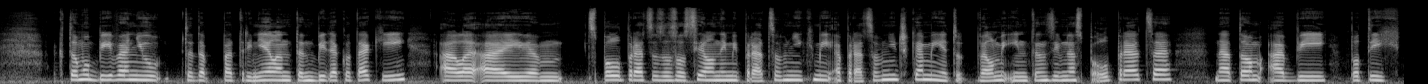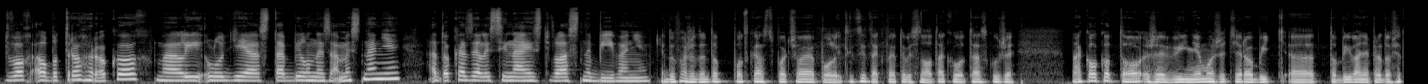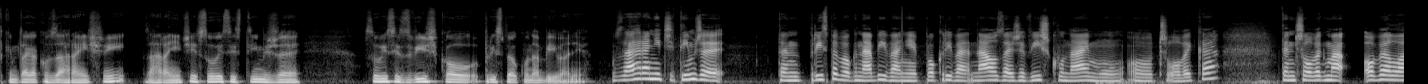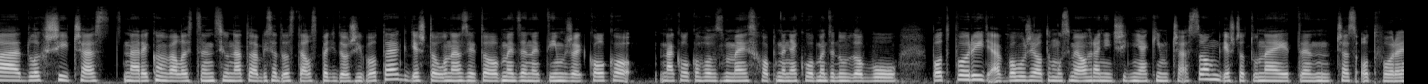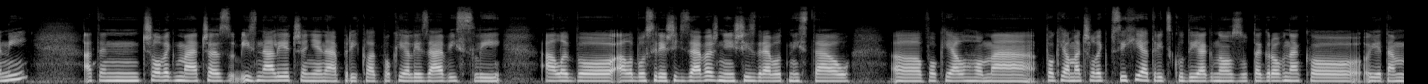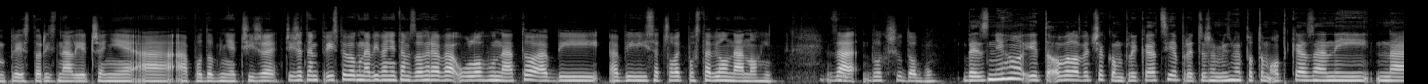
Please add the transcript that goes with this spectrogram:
K tomu bývaniu teda patrí nielen ten byt ako taký, ale aj um, spolupráca so sociálnymi pracovníkmi a pracovníčkami. Je to veľmi intenzívna spolupráca na tom, aby po tých dvoch alebo troch rokoch mali ľudia stabilné zamestnanie a dokázali si nájsť vlastné bývanie. Ja dúfam, že tento podcast počúvajú politici, tak preto by som mal takú otázku, že Nakoľko to, že vy nemôžete robiť e, to bývanie predovšetkým tak ako v zahraničí, zahraničí súvisí s tým, že súvisí s výškou príspevku na bývanie? V zahraničí tým, že ten príspevok na bývanie pokrýva naozaj že výšku nájmu človeka. Ten človek má oveľa dlhší čas na rekonvalescenciu na to, aby sa dostal späť do života, kdežto u nás je to obmedzené tým, že koľko nakoľko ho sme schopní nejakú obmedzenú dobu podporiť a bohužiaľ to musíme ohraničiť nejakým časom, kdežto tu je ten čas otvorený a ten človek má čas ísť na liečenie napríklad, pokiaľ je závislý, alebo, alebo si riešiť závažnejší zdravotný stav, eh, pokiaľ, ho má, pokiaľ má človek psychiatrickú diagnózu, tak rovnako je tam priestor ísť na liečenie a, a podobne. Čiže, čiže ten príspevok na bývanie tam zohráva úlohu na to, aby, aby sa človek postavil na nohy za dlhšiu dobu. Bez neho je to oveľa väčšia komplikácia, pretože my sme potom odkázaní na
